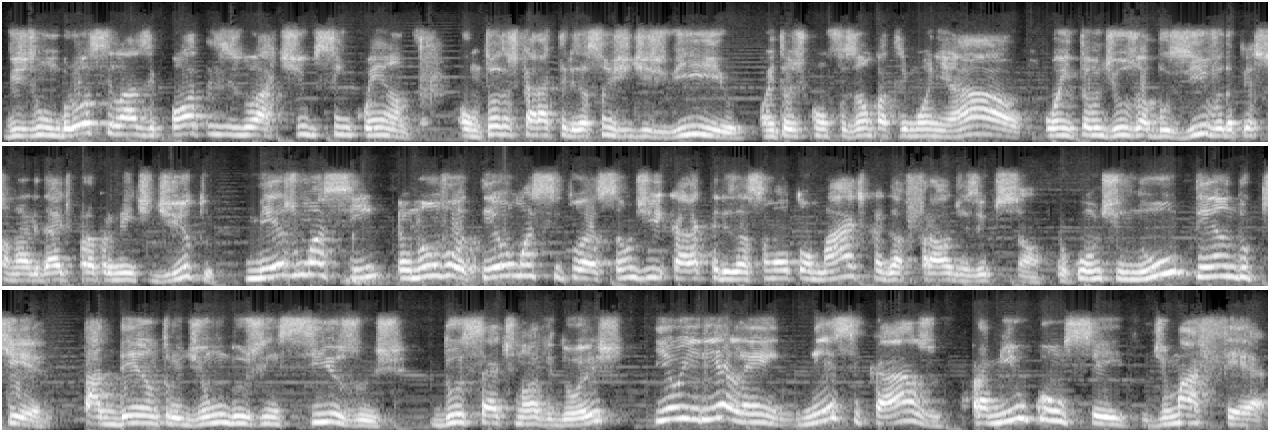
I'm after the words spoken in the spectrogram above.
vislumbrou-se lá as hipóteses do artigo 50, com todas as caracterizações de desvio, ou então de confusão patrimonial, ou então de uso abusivo da personalidade propriamente dito, mesmo assim, eu não vou ter uma situação de caracterização automática da fraude à execução. Eu continuo tendo que está dentro de um dos incisos do 792. E eu iria além. Nesse caso, para mim, o conceito de má-fé,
